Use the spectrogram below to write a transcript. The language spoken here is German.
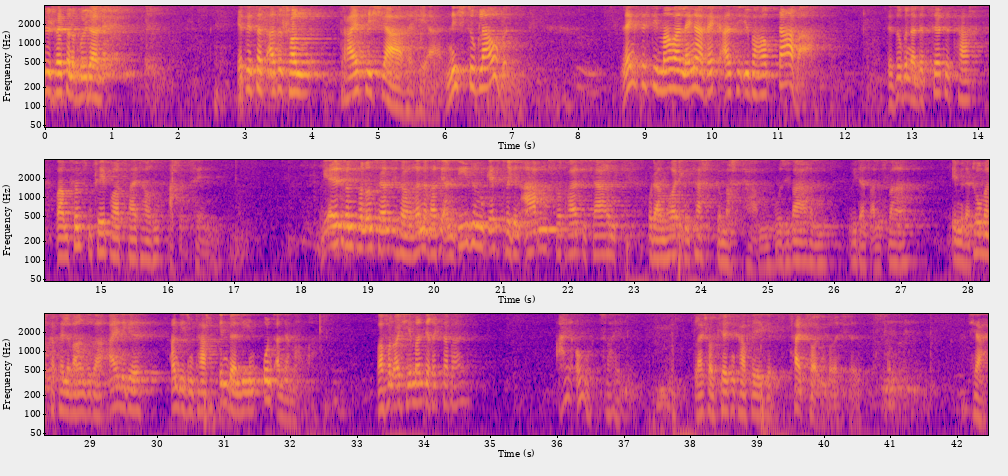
Liebe Schwestern und Brüder, jetzt ist das also schon 30 Jahre her. Nicht zu glauben. Längst ist die Mauer länger weg, als sie überhaupt da war. Der sogenannte Zirkeltag war am 5. Februar 2018. Die Älteren von uns werden sich noch erinnern, was sie an diesem gestrigen Abend vor 30 Jahren oder am heutigen Tag gemacht haben, wo sie waren, wie das alles war. Eben in der Thomaskapelle waren sogar einige an diesem Tag in Berlin und an der Mauer. War von euch jemand direkt dabei? Ah, oh, zwei. Gleich beim Kirchencafé gibt es Zeitzeugenberichte. Tja,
